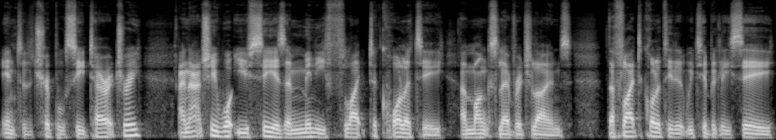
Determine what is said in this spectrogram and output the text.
into the triple C territory. And actually, what you see is a mini flight to quality amongst leverage loans. The flight to quality that we typically see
